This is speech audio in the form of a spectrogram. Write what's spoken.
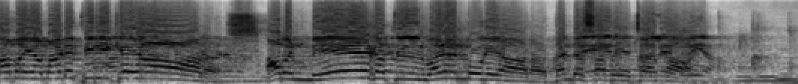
സമയം അടുത്തിരിക്കുകയാണ്. അവൻ മേഘത്തിൽ വരാൻ പോകുകയാണ് തന്റെ സഭയെ ചേർക്കാൻ.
